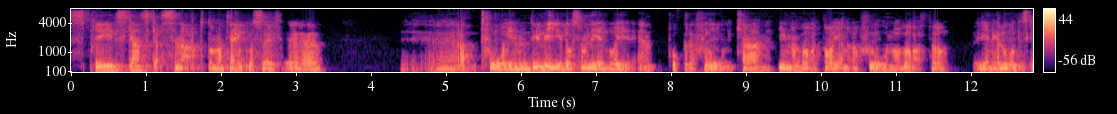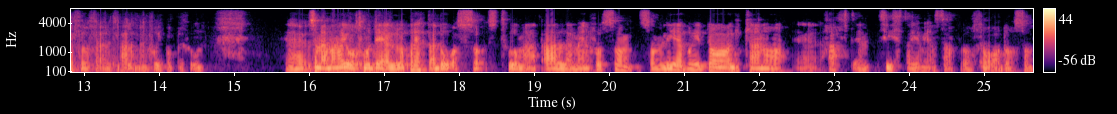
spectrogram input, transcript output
sprids ganska snabbt om man tänker sig eh, eh att två individer som lever i en population kan inom bara ett par generationer vara för genealogiska förfäder till alla människor i populationen. Eh, så när man har gjort modeller på detta då så, tror man att alla människor som, som lever idag kan ha eh, haft en sista gemensam fader som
